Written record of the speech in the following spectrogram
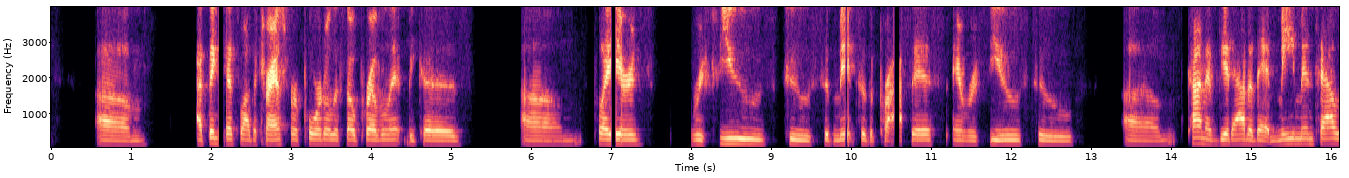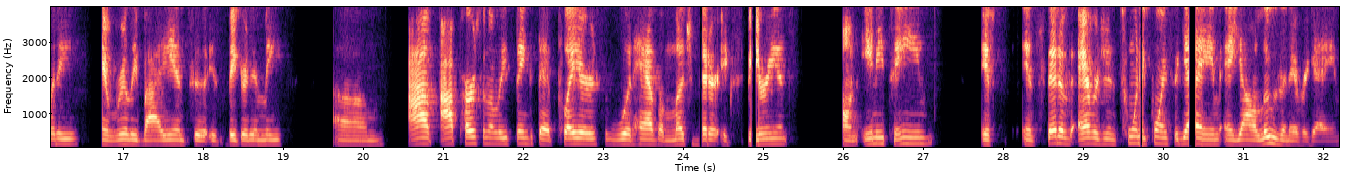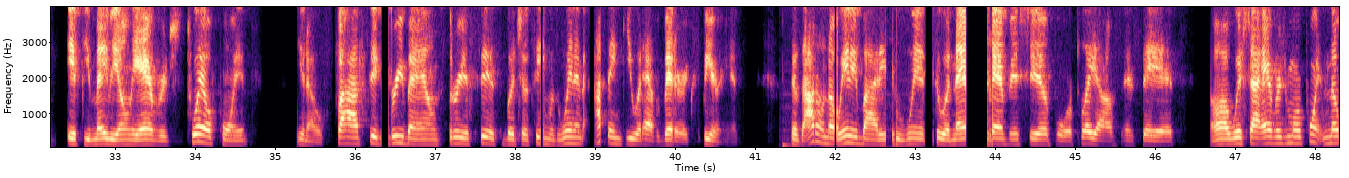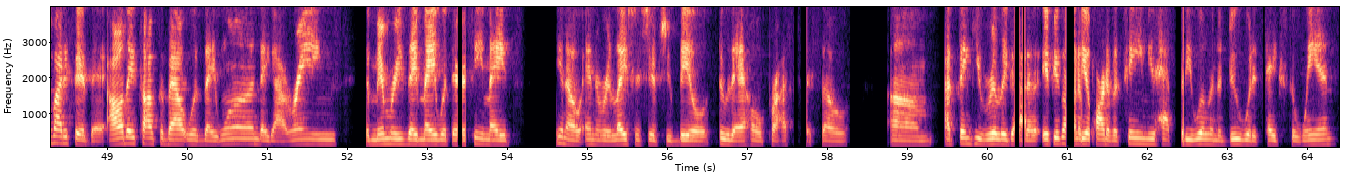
um, I think that's why the transfer portal is so prevalent because um, players refuse to submit to the process and refuse to um, kind of get out of that me mentality and really buy into it's bigger than me. Um, I I personally think that players would have a much better experience on any team if instead of averaging 20 points a game and y'all losing every game, if you maybe only average 12 points, you know, five, six rebounds, three assists, but your team was winning, I think you would have a better experience. Because I don't know anybody who went to a national championship or playoffs and said, Oh, I wish I averaged more points. Nobody said that. All they talked about was they won, they got rings, the memories they made with their teammates, you know, and the relationships you build through that whole process. So um, I think you really got to, if you're going to be a part of a team, you have to be willing to do what it takes to win.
